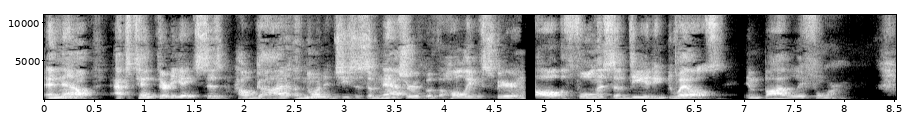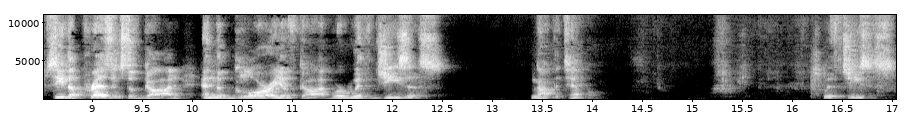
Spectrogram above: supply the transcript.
And now Acts 10:38 says how God anointed Jesus of Nazareth with the Holy Spirit and all the fullness of deity dwells in bodily form. See, the presence of God and the glory of God were with Jesus, not the temple. With Jesus.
